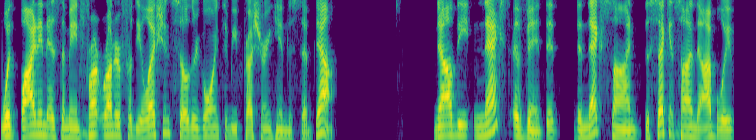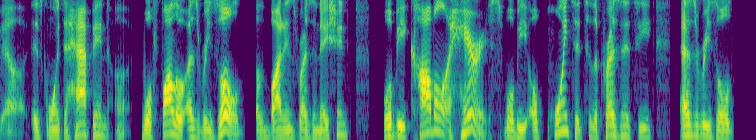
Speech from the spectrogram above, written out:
with Biden as the main front runner for the election. So they're going to be pressuring him to step down. Now, the next event that the next sign, the second sign that I believe uh, is going to happen, uh, will follow as a result of Biden's resignation, will be Kamala Harris will be appointed to the presidency as a result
